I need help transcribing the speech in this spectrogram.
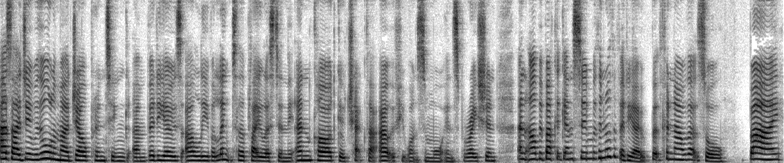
As I do with all of my gel printing um, videos, I'll leave a link to the playlist in the end card. Go check that out if you want some more inspiration. And I'll be back again soon with another video. But for now, that's all. Bye.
